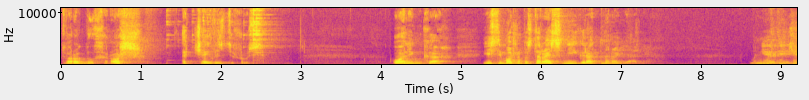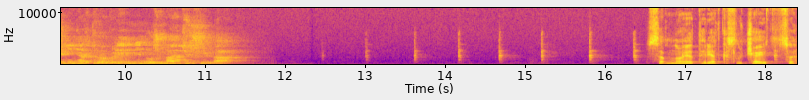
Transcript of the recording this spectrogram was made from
Творог был хорош, от чая воздержусь. Оленька, если можно, постарайся не играть на рояле. Мне в течение некоторого времени нужна тишина. Со мной это редко случается,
